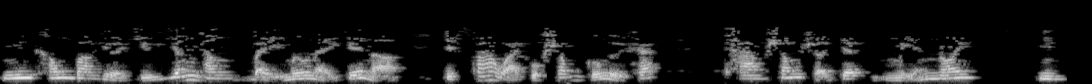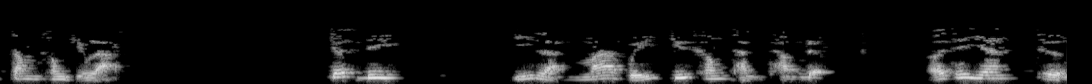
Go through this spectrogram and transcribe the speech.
nhưng không bao giờ chịu dấn thân bày mưu này kế nọ, chỉ phá hoại cuộc sống của người khác tham sống sợ chết, miệng nói, nhưng tâm không chịu làm. Chết đi chỉ là ma quỷ chứ không thành thần được. Ở thế gian thường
